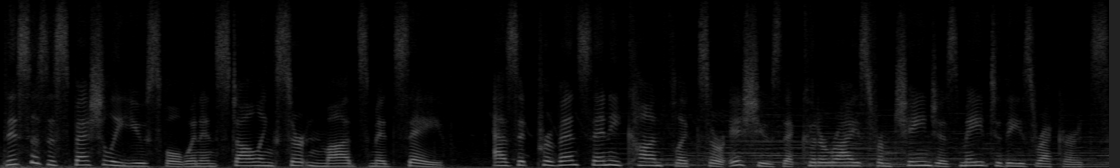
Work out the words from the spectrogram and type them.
This is especially useful when installing certain mods mid-save, as it prevents any conflicts or issues that could arise from changes made to these records.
